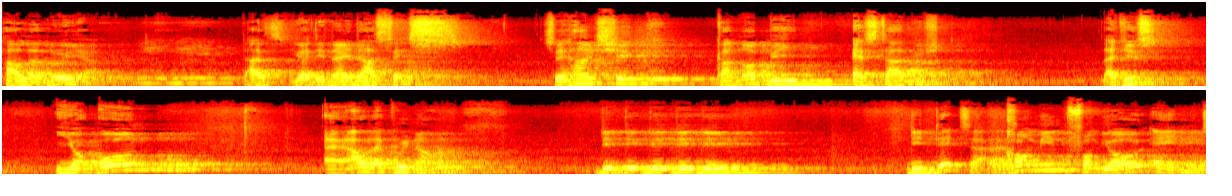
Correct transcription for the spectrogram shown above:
Hallelujah. That's you are denied access. Say handshake cannot be established. That is, your own, uh, how will I put it now? The, the, the, the, the, the data coming from your own end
